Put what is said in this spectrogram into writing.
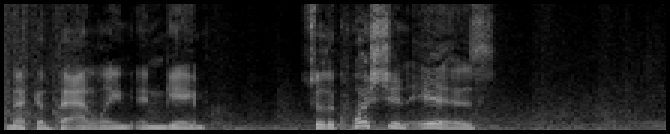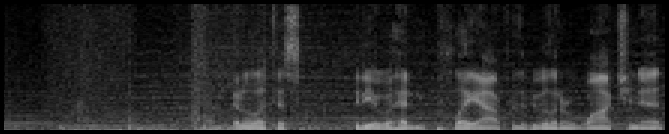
Mecha battling in game. So the question is, going to let this video go ahead and play out for the people that are watching it.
